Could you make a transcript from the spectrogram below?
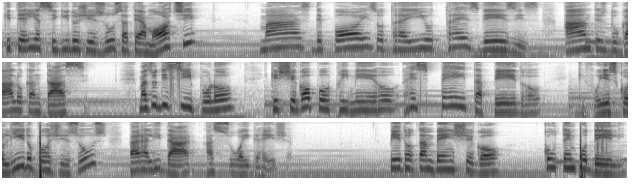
que teria seguido Jesus até a morte, mas depois o traiu três vezes antes do galo cantasse. Mas o discípulo que chegou por primeiro, respeita Pedro, que foi escolhido por Jesus para lidar a sua igreja. Pedro também chegou com o tempo dele.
